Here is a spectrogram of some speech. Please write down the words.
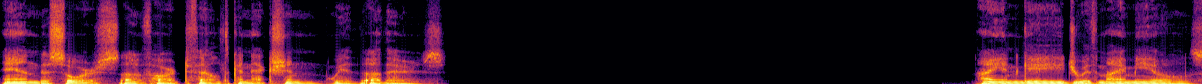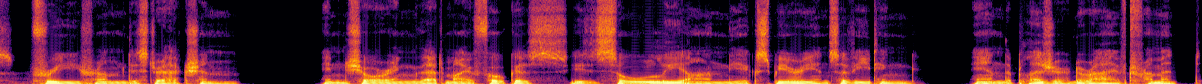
and a source of heartfelt connection with others. I engage with my meals free from distraction, ensuring that my focus is solely on the experience of eating and the pleasure derived from it.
